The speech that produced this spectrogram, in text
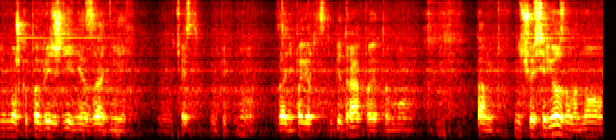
немножко повреждение задней части, ну, задней поверхности бедра, поэтому там ничего серьезного, но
